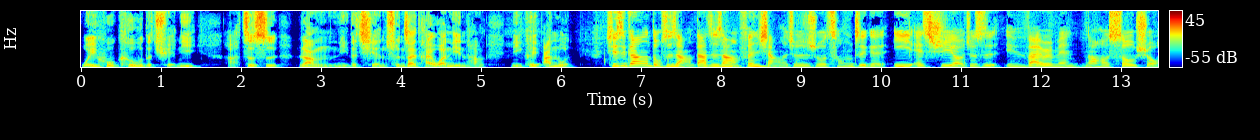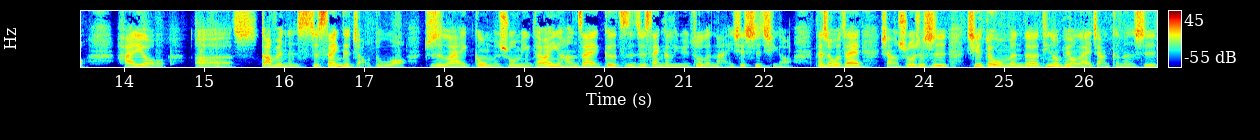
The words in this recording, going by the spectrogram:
维护客户的权益啊！这是让你的钱存在台湾银行，你可以安稳。其实刚刚董事长大致上分享了，就是说从这个 ESG 哦，就是 environment，然后 social，还有。呃、uh,，governance 这三个角度哦，就是来跟我们说明台湾银行在各自这三个领域做了哪一些事情哦。但是我在想说，就是其实对我们的听众朋友来讲，可能是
